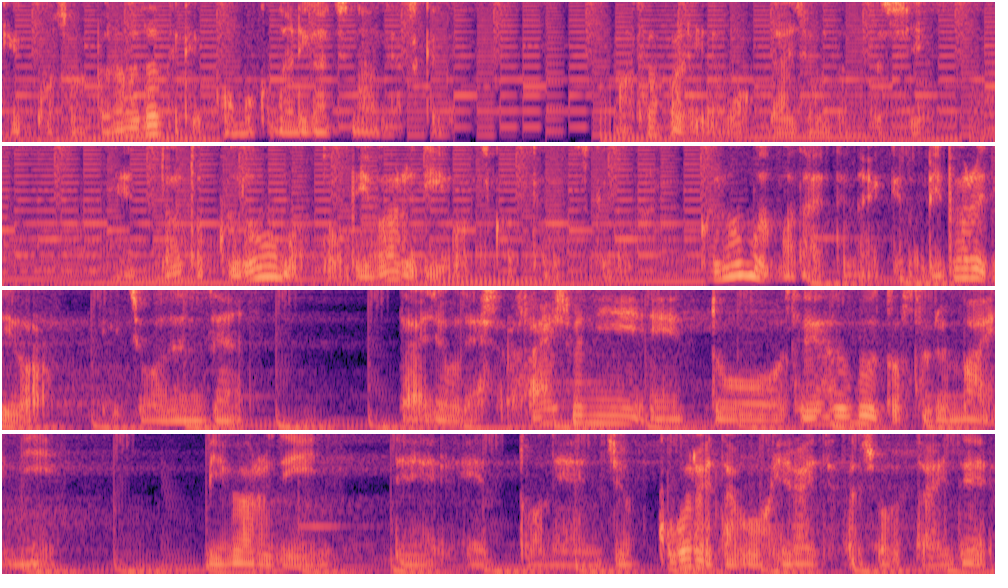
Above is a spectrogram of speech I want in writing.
結構そのブラウザって結構重くなりがちなんですけど、サファリでも大丈夫だったし、えっと、あと Chrome と Vivaldi を使ってるんですけど、Chrome はまだやってないけど、Vivaldi は一応全然大丈夫でした。最初に、えっと、セーフブートする前に、Vivaldi で、えっとね、10個ぐらいタブを開いてた状態で、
